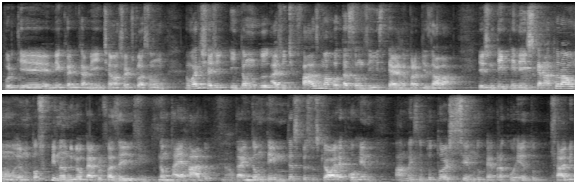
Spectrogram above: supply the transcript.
Porque mecanicamente a nossa articulação não vai deixar a gente, então a gente faz uma rotaçãozinha externa para pisar lá. E a gente tem que entender isso que é natural, não, eu não estou supinando meu pé por fazer isso. Não tá errado. Não. Tá? Então tem muitas pessoas que olham correndo, ah, mas eu tô torcendo o pé para correr, tu, sabe?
